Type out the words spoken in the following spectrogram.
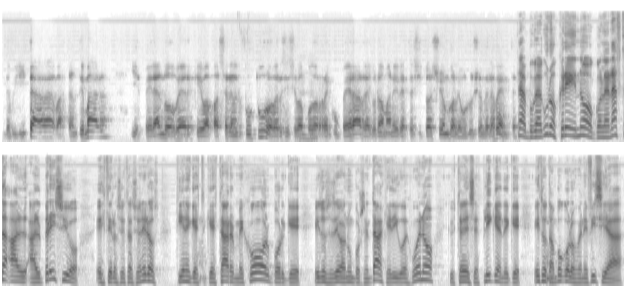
debilitada, bastante mal y esperando ver qué va a pasar en el futuro, a ver si se va a poder recuperar de alguna manera esta situación con la evolución de las ventas. Claro, porque algunos creen, no, con la nafta al, precio, este, los estacioneros tienen que, estar mejor porque ellos se llevan un porcentaje. Digo, es bueno que ustedes expliquen de que esto tampoco los beneficia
